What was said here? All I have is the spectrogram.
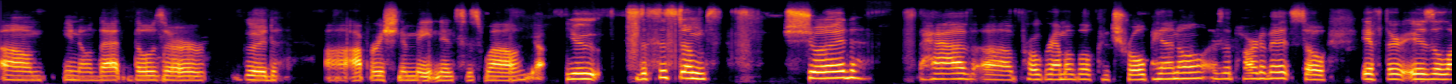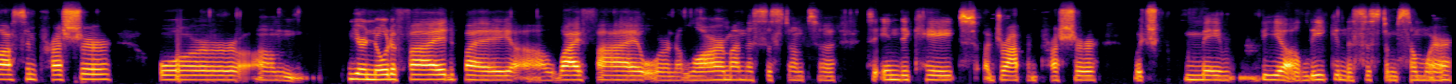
um, you know, that, those are good, uh, operation and maintenance as well. Yeah, you, the systems should have a programmable control panel as a part of it. So if there is a loss in pressure or, um, you're notified by, uh, Wi-Fi or an alarm on the system to, to indicate a drop in pressure, which may be a leak in the system somewhere.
